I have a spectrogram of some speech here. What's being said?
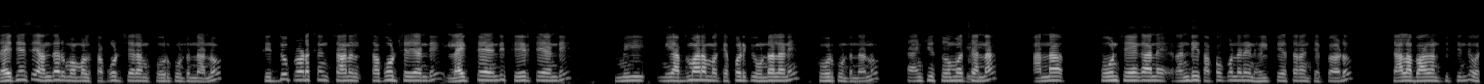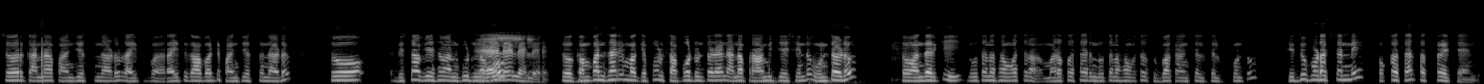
దయచేసి అందరూ మమ్మల్ని సపోర్ట్ చేయాలని కోరుకుంటున్నాను. సిద్ధు ప్రొడక్షన్ ఛానల్ సపోర్ట్ చేయండి. లైక్ చేయండి. షేర్ చేయండి. మీ మీ అభిమానం మాకు ఎప్పటికీ ఉండాలని కోరుకుంటున్నాను. థ్యాంక్ యూ సో మచ్ అన్న. అన్న ఫోన్ చేయగానే రండి తప్పకుండా నేను హెల్ప్ చేస్తానని చెప్పాడు. చాలా బాగా అనిపించింది. వచ్చేవరకు అన్న పని చేస్తున్నాడు. రైతు రైతు కాబట్టి పని చేస్తున్నాడు. సో డిస్టర్బ్ చేసాం అనుకుంటున్నాము. సో కంపల్సరీ మాకు ఎప్పుడు సపోర్ట్ ఉంటాడని అన్న ప్రామిస్ చేసిండు ఉంటాడు. సో అందరికీ నూతన సంవత్సరం మరొకసారి నూతన సంవత్సరం శుభాకాంక్షలు తెలుపుకుంటూ సిద్ధు ప్రొడక్షన్ని ఒక్కసారి సబ్స్క్రైబ్ చేయండి.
